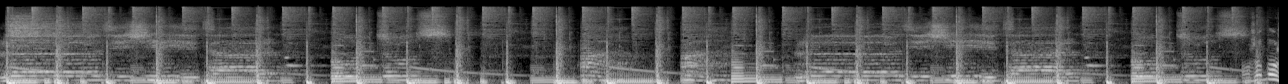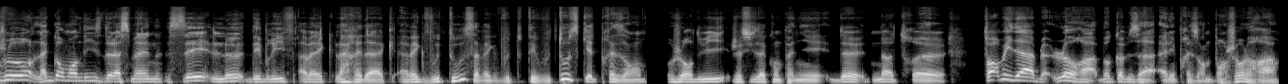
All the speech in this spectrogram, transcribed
Le pour tous. Bonjour, bonjour, la gourmandise de la semaine, c'est le débrief avec la rédac, avec vous tous, avec vous toutes et vous tous qui êtes présents. Aujourd'hui, je suis accompagné de notre euh, formidable Laura Bocobza. Elle est présente. Bonjour Laura.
